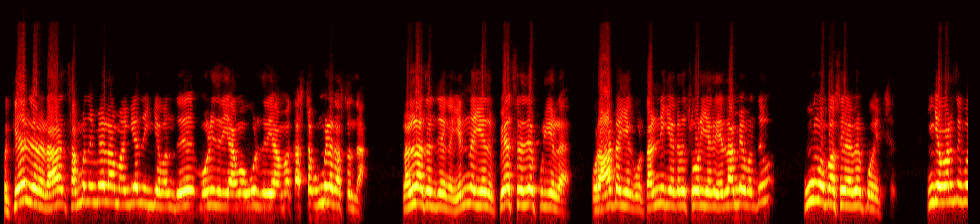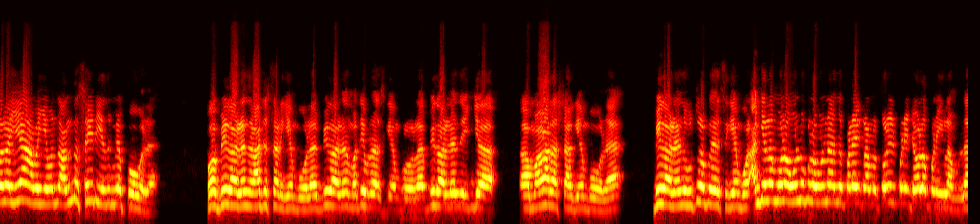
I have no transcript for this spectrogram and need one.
இப்ப கேள்வி என்னடா? சம்மந்தமே இல்லாம அங்கேருந்து இங்க வந்து மொழி தெரியாம ஊர் தெரியாம கஷ்டம் உண்மையில கஷ்டம்தான். நல்லா தெரிஞ்சுங்க என்ன ஏது? பேசுறதே புரியல. ஒரு ஆட்டோ கேட்க ஒரு தண்ணி கேட்கறது சோறு கேட்கறது எல்லாமே வந்து ஊம பசையாகவே போயிடுச்சு. இங்க வர்றதுக்கு பதிலாக ஏன் அவங்க வந்து அந்த சைடு எதுவுமே போகலை? இப்போ பீகார்லேருந்து ராஜஸ்தானுக்கு ஏன் போகல? பீகார்லேருந்து மத்திய பிரதேசுக்கு ஏன் போகல? பீகார்லேருந்து இங்கே இங்க அஹ், மகாராஷ்டிராவுக்கு ஏன் போகல? பீகார்ல இருந்து உத்தரப்பிரதேசத்துக்கு ஏன் போகல? அங்கெல்லாம் போனா ஒண்ணுக்குள்ள ஒன்றா இருந்து பழகிக்கலாம்ல தொழில் பண்ணி டெவலப் பண்ணிக்கலாம்ல?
